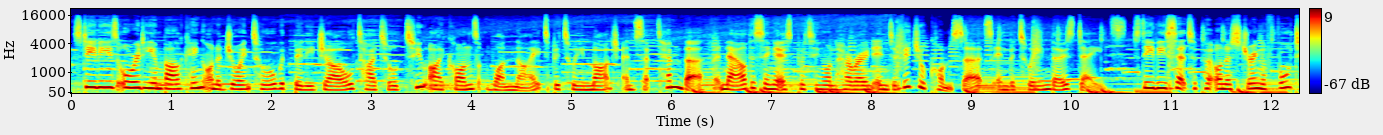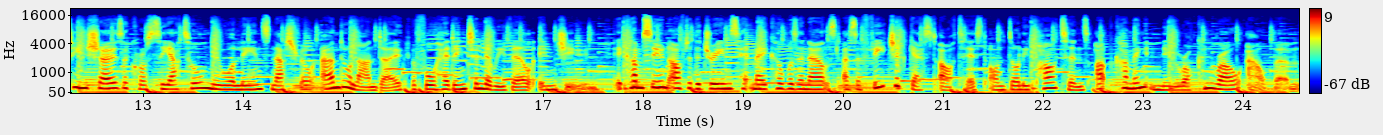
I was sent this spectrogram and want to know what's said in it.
Stevie is already embarking on a joint tour with Billy Joel titled Two Icons One Night between March and September, but now the singer is putting on her own individual concerts in between those dates. Stevie's set to put on a string of 14 shows across Seattle, New Orleans, Nashville, and Orlando before heading to Louisville in June. It comes soon after the Dreams hitmaker was announced as a featured guest artist on Dolly Parton's upcoming new rock and roll album.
